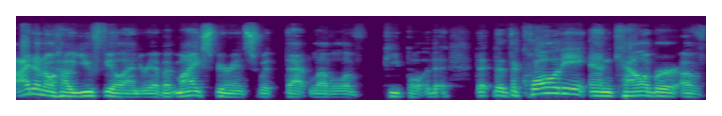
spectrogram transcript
I don't know how you feel, Andrea, but my experience with that level of people, the the, the quality and caliber of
